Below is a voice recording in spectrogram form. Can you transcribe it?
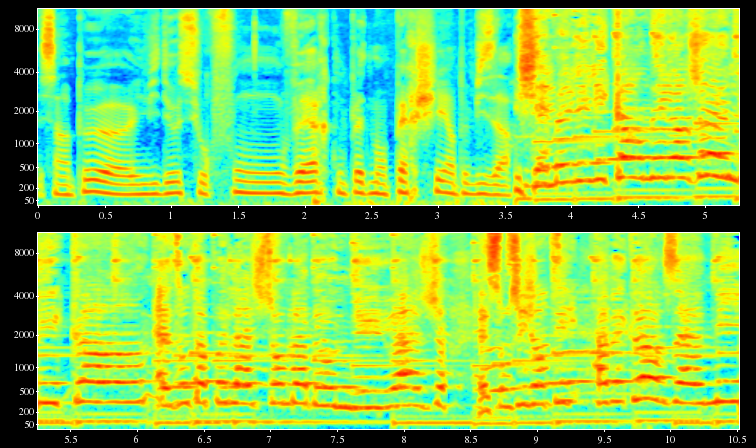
c'est un peu euh, une vidéo sur fond vert complètement perché, un peu bizarre. J'aime les licornes et leurs jolies cornes. Elles ont un peu la chambre aux nuages. Elles sont si gentilles avec leurs amis.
